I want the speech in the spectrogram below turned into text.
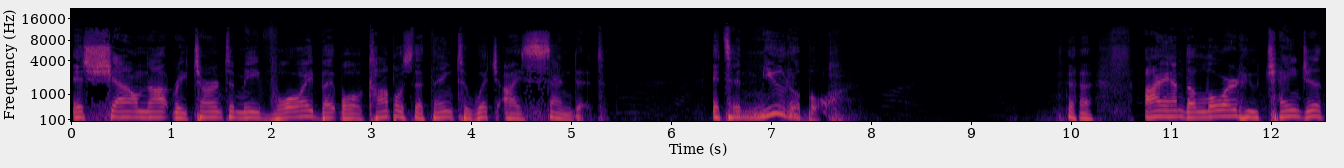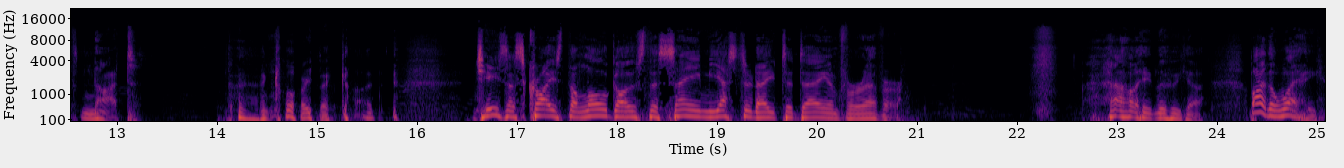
It shall not return to me void, but will accomplish the thing to which I send it. It's immutable. I am the Lord who changeth not. Glory to God. Jesus Christ, the Logos, the same yesterday, today, and forever. Hallelujah. By the way,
